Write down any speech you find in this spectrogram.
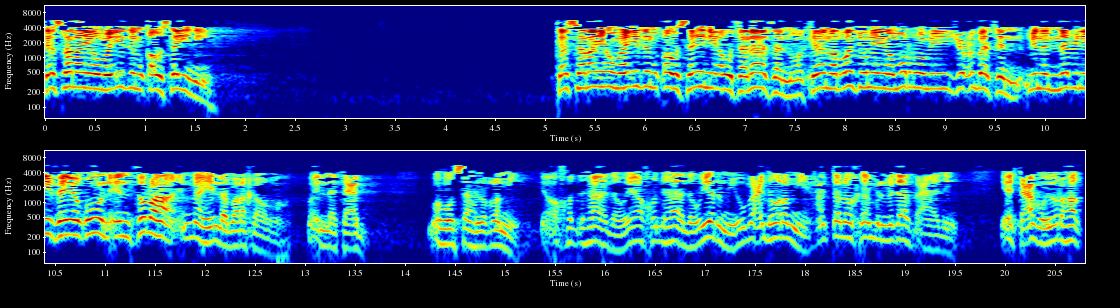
كسر يومئذ قوسين. كسر يومئذ قوسين أو ثلاثا وكان الرجل يمر بجعبة من النبل فيقول انثرها إن ما هي إلا بركة الله وإلا تعب وهو سهل الرمي يأخذ هذا ويأخذ هذا ويرمي وبعده رمي حتى لو كان بالمدافع هذه يتعب ويرهق.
